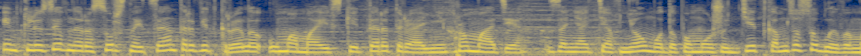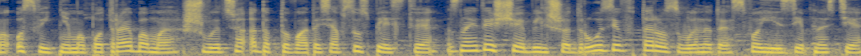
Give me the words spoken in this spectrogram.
Інклюзивний ресурсний центр відкрили у Мамаївській територіальній громаді. Заняття в ньому допоможуть діткам з особливими освітніми потребами швидше адаптуватися в суспільстві, знайти ще більше друзів та розвинути свої здібності.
